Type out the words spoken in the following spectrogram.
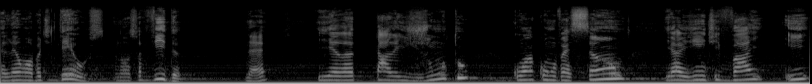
Ela é uma obra de Deus na nossa vida, né? E ela está ali junto com a conversão e a gente vai e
